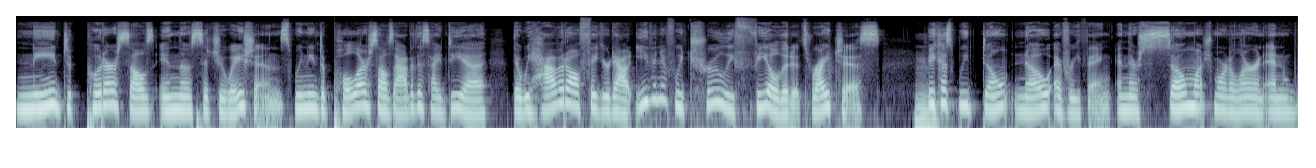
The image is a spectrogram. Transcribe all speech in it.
need to put ourselves in those situations. We need to pull ourselves out of this idea that we have it all figured out, even if we truly feel that it's righteous, hmm. because we don't know everything. And there's so much more to learn. And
